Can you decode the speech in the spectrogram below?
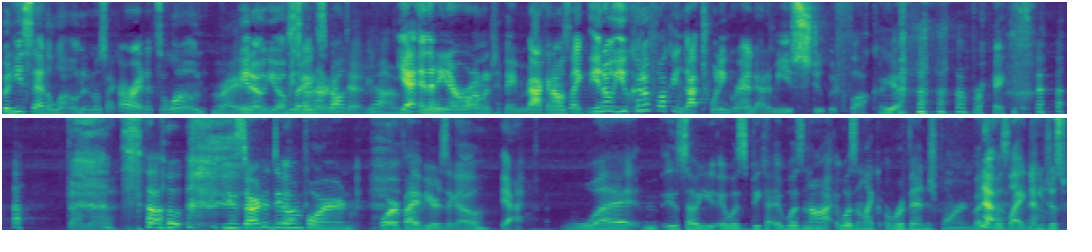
But he said a loan, and I was like, all right, it's a loan. Right. You know, you owe me so seven hundred dollars. yeah. Yeah, and then he never wanted to pay me back, and I was like, you know, you could have fucking got twenty grand out of me, you stupid fuck. Yeah, right. Dumbass. So you started doing porn four or five years ago. Yeah. What? So you? It was because it was not. It wasn't like a revenge porn, but it was like no. you just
